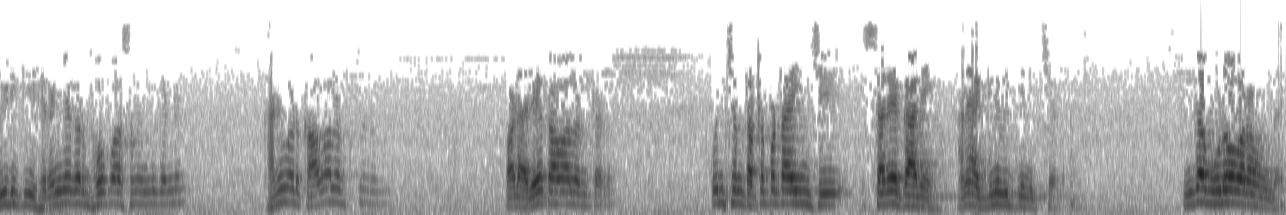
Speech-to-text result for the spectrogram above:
వీడికి హిరణ్య గర్భోపాసన ఎందుకండి? కానీ వాడు కావాలంటున్నాడు. వాడు అదే కావాలంటాడు. కొంచెం తటపటాయించి సరే కానీ అని అగ్ని విద్యనిచ్చాడు ఇంకా మూడో వరం ఉంది.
